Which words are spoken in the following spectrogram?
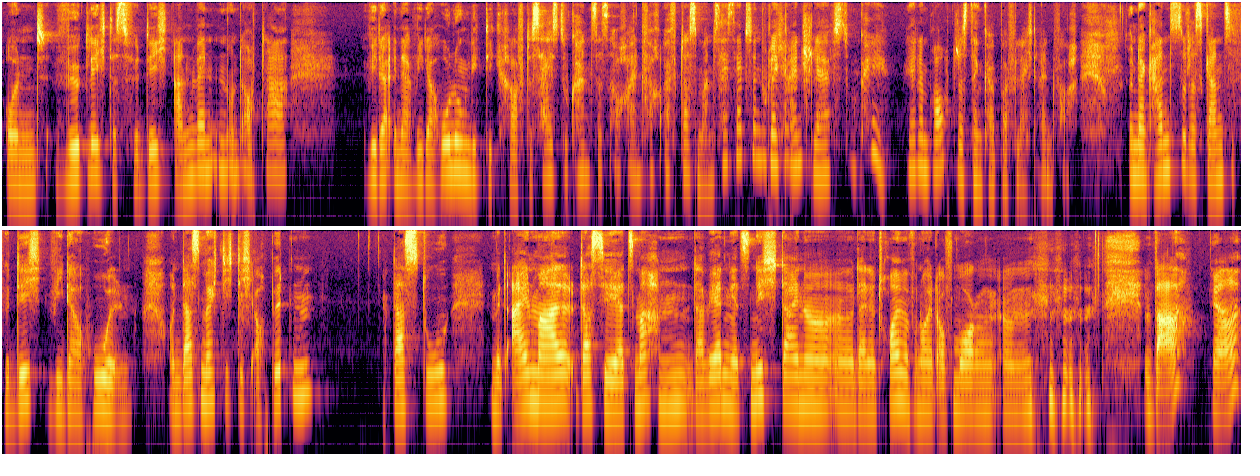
und wirklich das für dich anwenden und auch da wieder in der Wiederholung liegt die Kraft. Das heißt, du kannst das auch einfach öfters machen. Das heißt, selbst wenn du gleich einschläfst, okay, ja, dann braucht das dein Körper vielleicht einfach. Und dann kannst du das Ganze für dich wiederholen. Und das möchte ich dich auch bitten, dass du mit einmal das hier jetzt machen, da werden jetzt nicht deine, äh, deine Träume von heute auf morgen ähm, wahr, ja,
